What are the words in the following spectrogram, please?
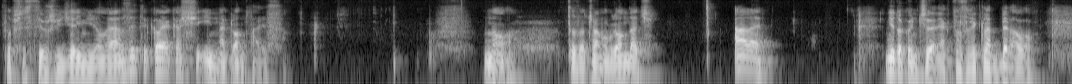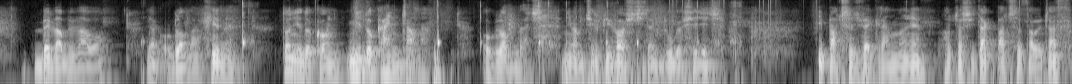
co wszyscy już widzieli milion razy, tylko jakaś inna klątwa jest. No, to zacząłem oglądać, ale nie dokończyłem, jak to zwykle bywało. Bywa, bywało. Jak oglądam filmy, to nie, dokoń, nie dokańczam oglądać. Nie mam cierpliwości tak długo siedzieć i patrzeć w ekran, no nie? Chociaż i tak patrzę cały czas.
